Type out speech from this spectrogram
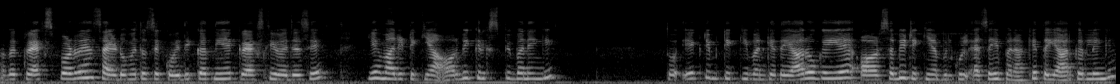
अगर क्रैक्स पड़ रहे हैं, साइडों में तो उसे कोई दिक्कत नहीं है। क्रैक्स की वजह से ये हमारी टिक्कियाँ और भी क्रिस्पी बनेंगी। तो एक टिप टिक्की बन के तैयार हो गई है और सभी टिक्कियाँ बिल्कुल ऐसे ही बना के तैयार कर लेंगे।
